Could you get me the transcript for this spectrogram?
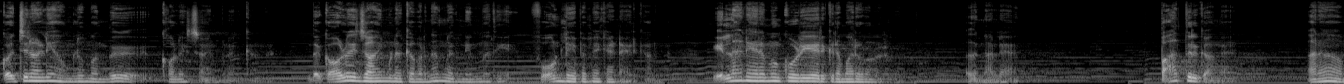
கொஞ்ச நாள்லேயே அவங்களும் வந்து காலேஜ் ஜாயின் பண்ணியிருக்காங்க. இந்த காலேஜ் ஜாயின் பண்ணக்கப்புறம் தான் எனக்கு நிம்மதி. ஃபோனில் எப்பவுமே கேட்டாயிருக்காங்க. எல்லா நேரமும் கூடயே இருக்கிற மாதிரி ஒரு உணர்வு. அதனால பார்த்துருக்காங்க. ஆனால்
